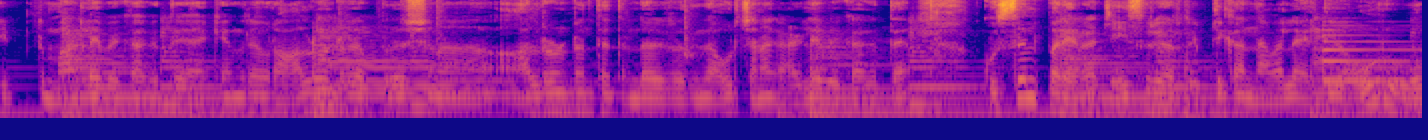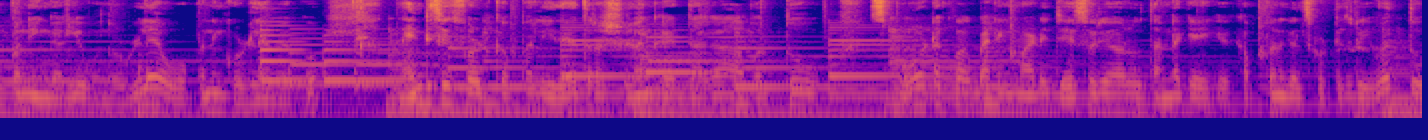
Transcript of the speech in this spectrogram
ಹಿಟ್ ಮಾಡಲೇಬೇಕಾಗುತ್ತೆ. ಯಾಕೆಂದರೆ ಅವರು ಆಲ್ರೌಂಡರ್ ಪ್ರದರ್ಶನ, ಆಲ್ರೌಂಡರ್ ಅಂತ ತಂಡ ಇರೋದ್ರಿಂದ ಅವ್ರು ಚೆನ್ನಾಗಿ ಆಡಲೇಬೇಕಾಗುತ್ತೆ. ಕುಸಲ್ ಪರೇರ ಜೈಸೂರಿ ಅವರ ರಿಪ್ತಿಕಾ ನಾವೆಲ್ಲ ಹೇಳ್ತೀವಿ, ಅವರು ಓಪನಿಂಗಲ್ಲಿ ಒಂದು ಒಳ್ಳೆಯ ಓಪನಿಂಗ್ ಕೊಡಲೇಬೇಕು. ನೈಂಟಿ ಸಿಕ್ಸ್ ವರ್ಲ್ಡ್ ಕಪ್ಪಲ್ಲಿ ಇದೇ ಥರ ಶ್ರೀಲಂಕಾ ಇದ್ದಾಗ ಅವತ್ತು ಸ್ಫೋಟಕವಾಗಿ ಬ್ಯಾಟಿಂಗ್ ಮಾಡಿ ಜೈಸೂರಿ ಅವರು ತಂಡಕ್ಕೆ ಈಗ ಕಪ್ಪನ್ನು ಗೆಲ್ಸ್ಕೊಟ್ಟಿದ್ರು. ಇವತ್ತು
